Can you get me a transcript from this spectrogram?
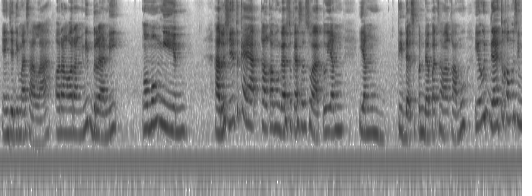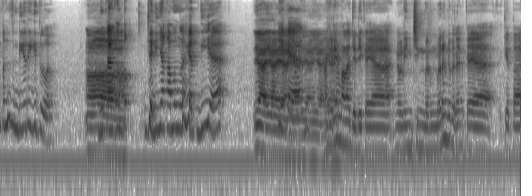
yang jadi masalah orang-orang ini berani ngomongin harusnya itu kayak kalau kamu nggak suka sesuatu yang yang tidak sependapat sama kamu ya udah itu kamu simpen sendiri gitu loh Oh. bukan untuk jadinya kamu nge-hate dia ya ya ya Iya ya kan? ya ya, ya. Akhirnya malah jadi kayak ngelincing bareng-bareng gitu kan kayak kita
